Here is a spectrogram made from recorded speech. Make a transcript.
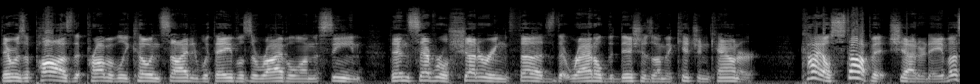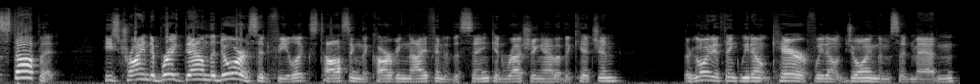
There was a pause that probably coincided with Ava's arrival on the scene, then several shuddering thuds that rattled the dishes on the kitchen counter. Kyle, stop it! shouted Ava. Stop it! He's trying to break down the door, said Felix, tossing the carving knife into the sink and rushing out of the kitchen. They're going to think we don't care if we don't join them, said Madden.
